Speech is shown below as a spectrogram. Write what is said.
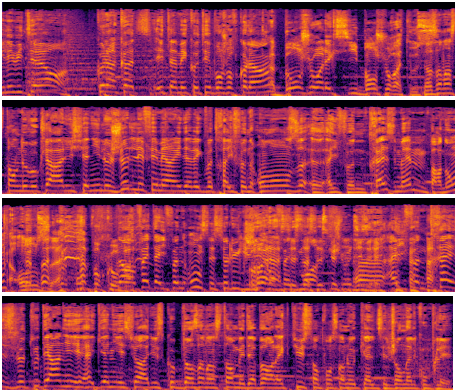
Il est 8h. Colin Cotte est à mes côtés. Bonjour Colin. Bonjour Alexis, bonjour à tous. Dans un instant, le nouveau Clara Luciani, le jeu de l'éphéméride avec votre iPhone 11, euh, iPhone 13 même, pardon. 11. Pourquoi Non, en fait, iPhone 11, c'est celui que j'ai Voilà, en fait. c'est ce que je me disais. Euh, iPhone 13, le tout dernier, à gagner sur Radio Scoop dans un instant. Mais d'abord, l'actu 100% local, c'est le journal complet.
